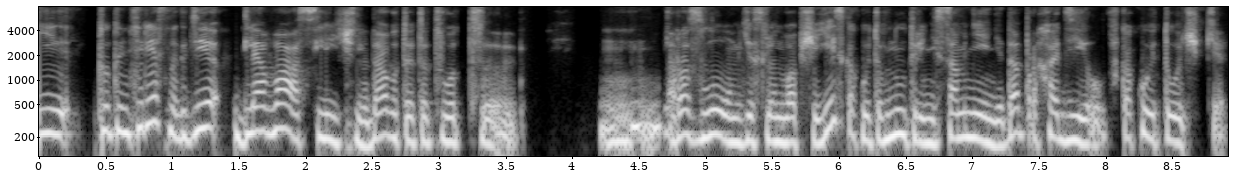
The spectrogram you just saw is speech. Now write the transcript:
И тут интересно, где для вас лично, да, вот этот вот э, разлом, если он вообще есть, какое-то внутреннее сомнение, да, проходил, в какой точке,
